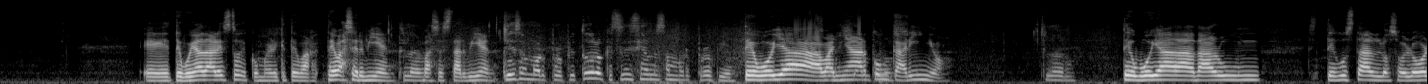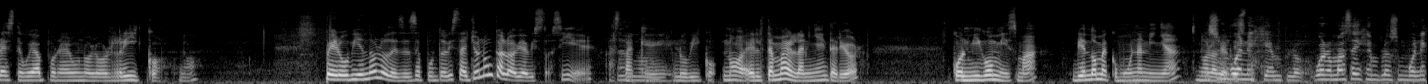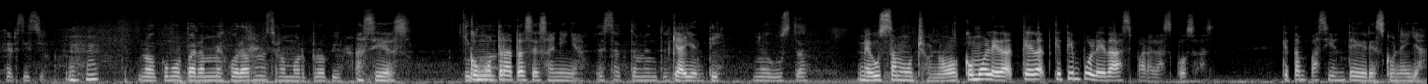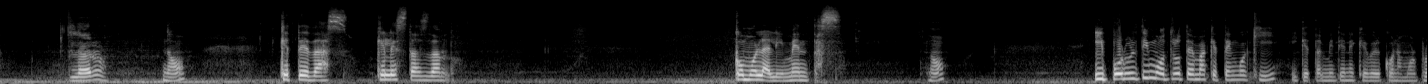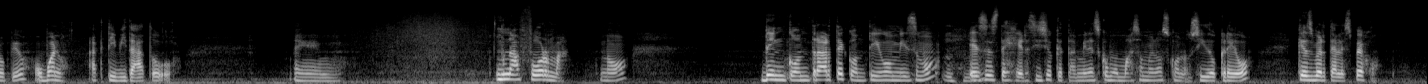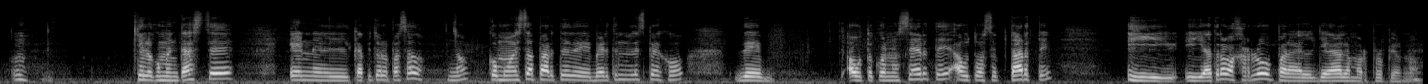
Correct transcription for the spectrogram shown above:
Eh, te voy a dar esto de comer que te va, te va a hacer bien, Claro. vas a estar bien. ¿Qué es amor propio? Todo lo que estoy diciendo es amor propio. Te voy a Son bañar con cariño, Claro. te voy a dar un, te gustan los olores, te voy a poner un olor rico, ¿no? Pero viéndolo desde ese punto de vista, yo nunca lo había visto así, ¿eh? Hasta que lo vi, con- no, el tema de la niña interior, conmigo misma, viéndome como una niña, no es lo había un buen visto. ejemplo. Bueno, más ejemplo es un buen ejercicio, Ujú, ¿no? Como para mejorar nuestro amor propio. Así es. ¿Y ¿Cómo cómo? tratas a esa niña Exactamente. que hay en ti? Me gusta. Me gusta mucho, ¿no? ¿Cómo le da, qué, da- qué tiempo le das para las cosas? ¿Qué tan paciente eres con ella? Claro. ¿No? ¿Qué te das? ¿Qué le estás dando? ¿Cómo la alimentas? ¿No? Y por último, otro tema que tengo aquí y que también tiene que ver con amor propio, o bueno, actividad o em, una forma, ¿no? De encontrarte contigo mismo, es este ejercicio que también es como más o menos conocido, creo, que es verte al espejo. Mm. Que lo comentaste en el capítulo pasado, ¿no? Como esta parte de verte en el espejo, de autoconocerte, autoaceptarte y, y ya trabajarlo para llegar al amor propio, ¿no?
